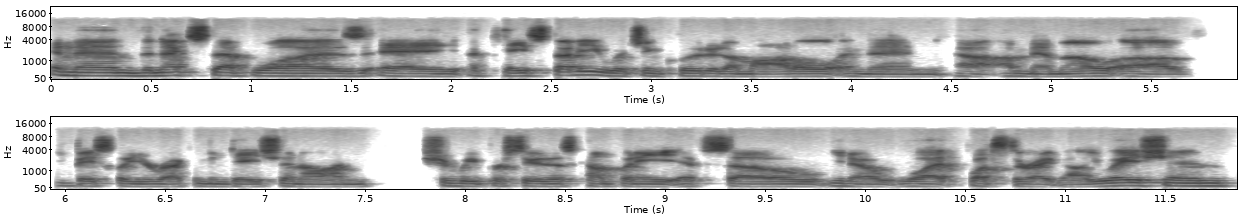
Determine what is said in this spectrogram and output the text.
and then the next step was a, a case study, which included a model and then uh, a memo of basically your recommendation on should we pursue this company? If so, you know what what's the right valuation?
